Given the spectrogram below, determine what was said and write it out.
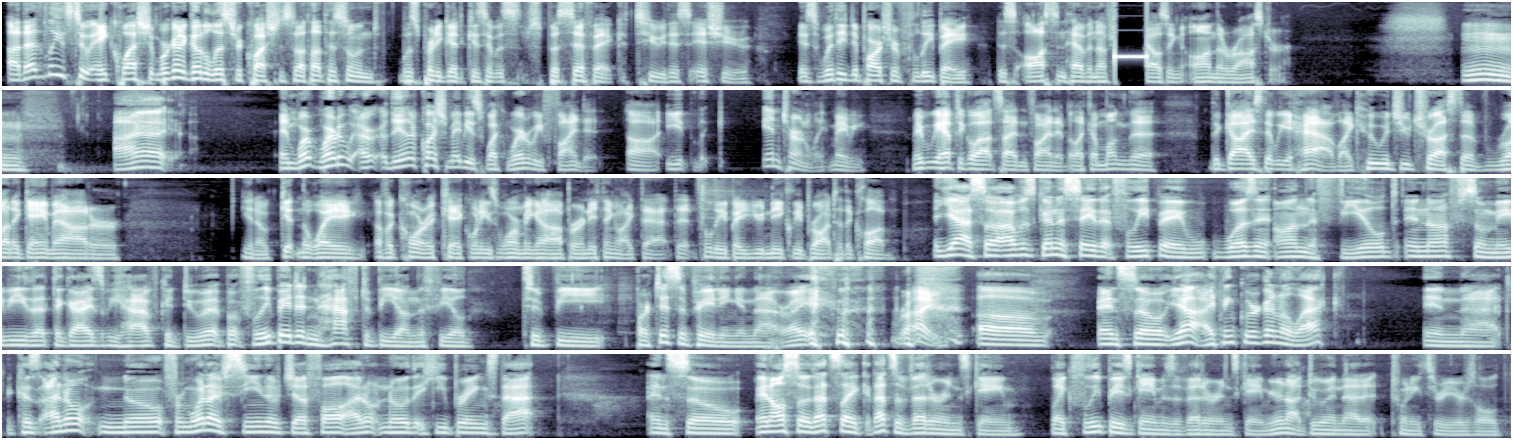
Uh, that leads to a question. We're going to go to lister questions. So I thought this one was pretty good because it was specific to this issue. Is with the departure of Felipe, does Austin have enough housing on the roster? I And where where do we, the other question maybe is like where do we find it? Uh, like, internally maybe maybe we have to go outside and find it. But like among the the guys that we have, like who would you trust to run a game out or you know get in the way of a corner kick when he's warming up or anything like that that Felipe uniquely brought to the club? Yeah, so I was gonna say that Felipe wasn't on the field enough, so maybe that the guys we have could do it. But Felipe didn't have to be on the field to be participating in that, right? Right. um, and so yeah, I think we're gonna lack in that because I don't know from what I've seen of Djeffal, I don't know that he brings that. And so, and also that's like that's a veterans game. Like Felipe's game is a veterans game. You're not doing that at 23 years old.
